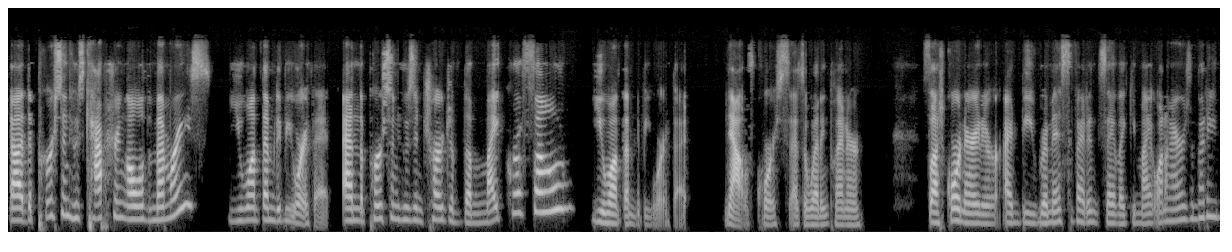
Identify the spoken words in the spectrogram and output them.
uh, the person who's capturing all of the memories, you want them to be worth it. And the person who's in charge of the microphone, you want them to be worth it. Now, of course, as a wedding planner slash coordinator, I'd be remiss if I didn't say like you might want to hire somebody.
